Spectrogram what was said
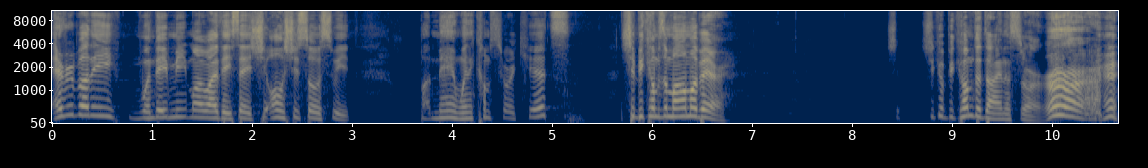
Everybody, when they meet my wife, they say, she, oh, she's so sweet. But man, when it comes to our kids, she becomes a mama bear. She, she could become the dinosaur.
